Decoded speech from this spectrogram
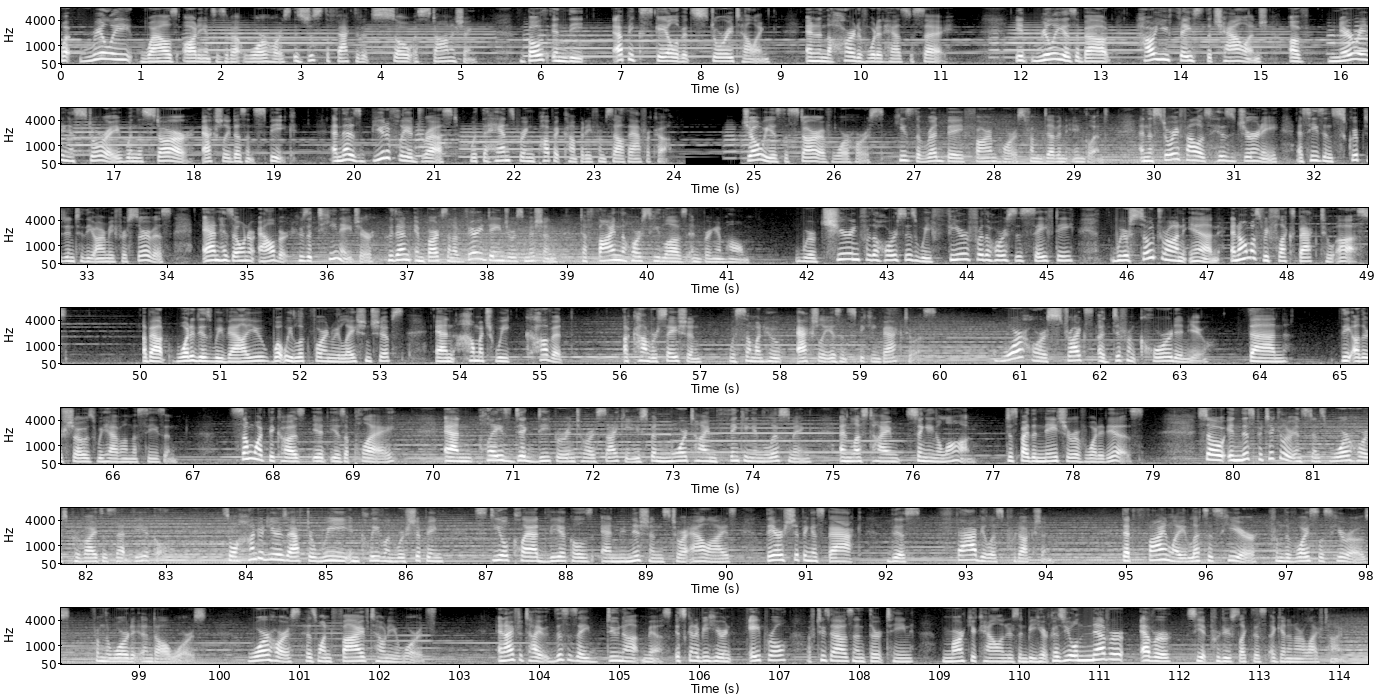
What really wows audiences about Warhorse is just the fact that it's so astonishing, both in the epic scale of its storytelling and in the heart of what it has to say. It really is about how you face the challenge of narrating a story when the star actually doesn't speak. And that is beautifully addressed with the Handspring Puppet Company from South Africa. Joey is the star of Warhorse. He's the Red Bay farm horse from Devon, England. And the story follows his journey as he's inscripted into the Army for service, and his owner Albert, who's a teenager, who then embarks on a very dangerous mission to find the horse he loves and bring him home. We're cheering for the horses, we fear for the horses' safety. We're so drawn in and almost reflects back to us about what it is we value, what we look for in relationships, and how much we covet a conversation with someone who actually isn't speaking back to us. Warhorse strikes a different chord in you than the other shows we have on the season. Somewhat because it is a play, and plays dig deeper into our psyche. You spend more time thinking and listening and less time singing along, just by the nature of what it is. So in this particular instance, Warhorse provides us that vehicle. So 100 years after we in Cleveland were shipping steel-clad vehicles and munitions to our allies, they are shipping us back this fabulous production that finally lets us hear from the voiceless heroes from the war to end all wars. Warhorse has won five Tony Awards. And I have to tell you, this is a do not miss. It's going to be here in April of 2013 mark your calendars and be here because you'll never ever see it produced like this again in our lifetime.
